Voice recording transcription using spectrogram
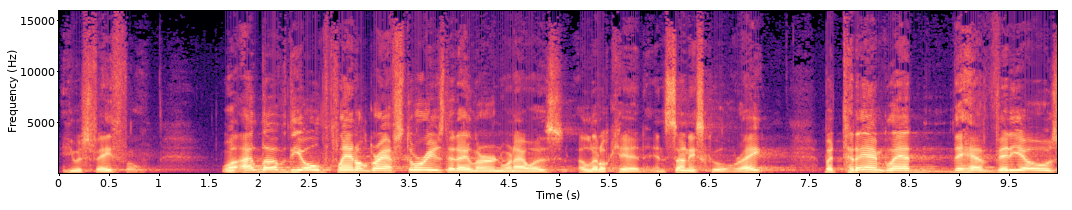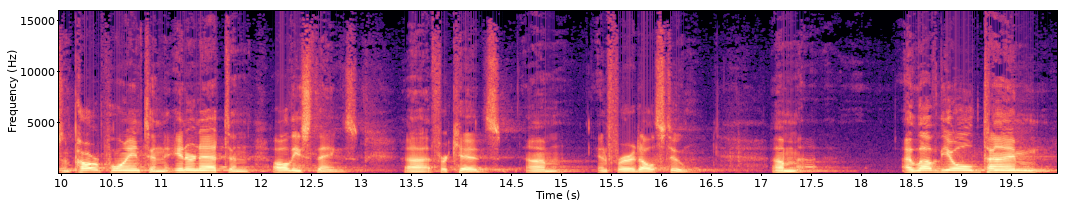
he was faithful. Well, I love the old flannel graph stories that I learned when I was a little kid in Sunday school, right? But today I'm glad they have videos and PowerPoint and internet and all these things uh, for kids um, and for adults too. Um, I love the old time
